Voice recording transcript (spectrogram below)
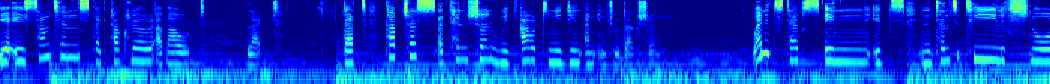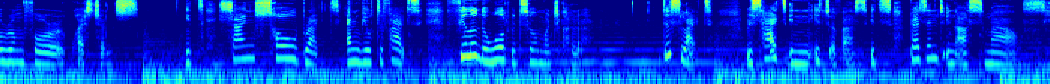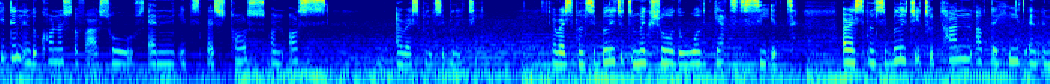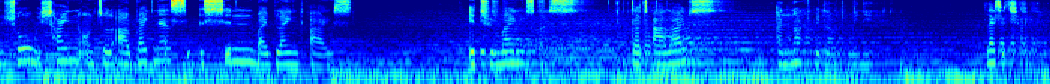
There is something spectacular about light that captures attention without needing an introduction. When it steps in, its intensity leaves no room for questions. It shines so bright and beautifies, filling the world with so much color. This light resides in each of us. It's present in our smiles, hidden in the corners of our souls, and it bestows on us a responsibility. A responsibility to make sure the world gets to see it. A responsibility to turn up the heat and ensure we shine until our brightness is seen by blind eyes. It reminds us that our lives are not without meaning. Let it shine.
